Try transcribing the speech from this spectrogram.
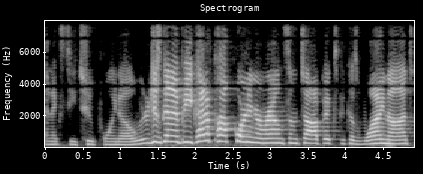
NXT 2.0. We're just going to be kind of popcorning around some topics because why not?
